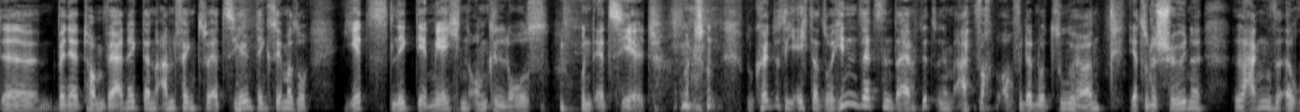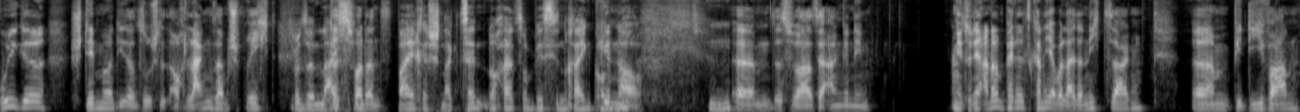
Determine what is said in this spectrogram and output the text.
Der, wenn der Tom Werneck dann anfängt zu erzählen, denkst du immer so, jetzt legt der Märchenonkel los und erzählt. Und du könntest dich echt da so hinsetzen in deinem Sitz und ihm einfach auch wieder nur zuhören. Die hat so eine schöne, lang, äh, ruhige Stimme, die dann so auch langsam spricht. Und so einen Das leichten war dann- bayerischen Akzent noch halt so ein bisschen reinkommt. Genau. Ähm, das war sehr angenehm. Zu den anderen Panels kann ich aber leider nicht sagen, ähm, wie die waren.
